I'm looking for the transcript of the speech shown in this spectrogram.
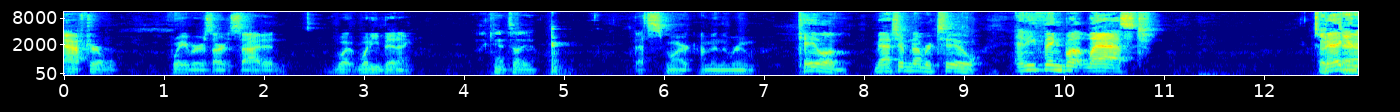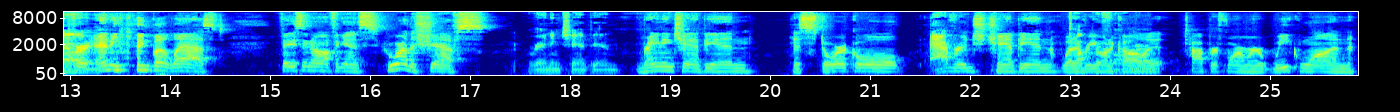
after waivers are decided. What what are you bidding? I can't tell you. That's smart. I'm in the room. Caleb, matchup number two. Anything but last. Took Begging down for anything but last. Facing off against who are the chefs? reigning champion. Reigning champion, historical average champion, whatever Top you want to call it, top performer, week one,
